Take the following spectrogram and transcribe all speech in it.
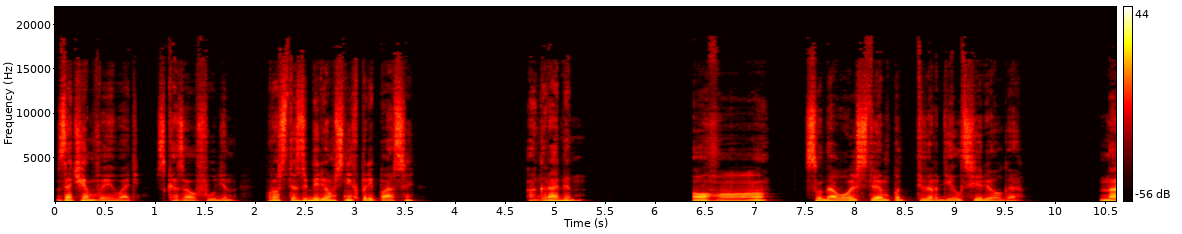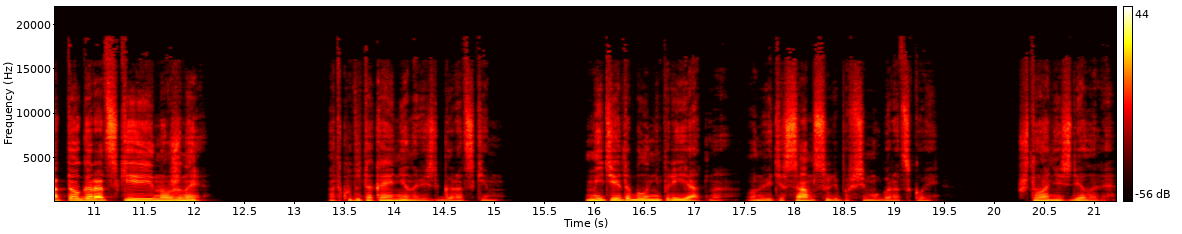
«Зачем воевать?» — сказал Фудин. «Просто заберем с них припасы». «Ограбим?» «Ого!» — с удовольствием подтвердил Серега. «На то городские нужны». Откуда такая ненависть к городским? Мите это было неприятно. Он ведь и сам, судя по всему, городской. Что они сделали?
